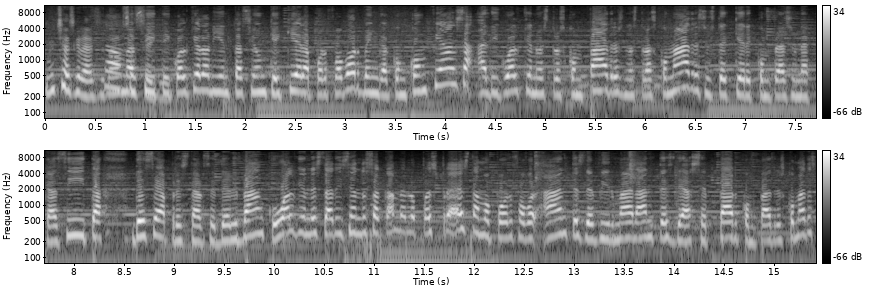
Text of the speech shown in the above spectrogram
Muchas gracias. No, vamos a masita, y cualquier orientación que quiera, por favor, venga con confianza, al igual que nuestros compadres, nuestras comadres, si usted quiere comprarse una casita, desea prestarse del banco, o alguien le está diciendo, sacámelo pues préstamo, por favor, antes de firmar, antes de aceptar, compadres, comadres,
